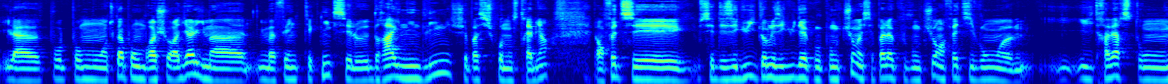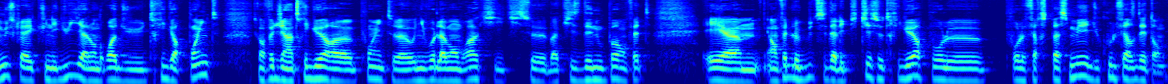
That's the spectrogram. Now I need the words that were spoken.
il a, pour, pour mon, en tout cas pour mon brachio radial, il m'a, il m'a fait une technique, c'est le dry needling. Je sais pas si je prononce très bien. En fait, c'est, c'est des aiguilles comme les aiguilles d'acupuncture, mais c'est pas l'acupuncture. En fait, ils vont, euh, ils, traversent ton muscle avec une aiguille à l'endroit du trigger point. Parce qu'en fait, j'ai un trigger euh, point euh, au niveau de l'avant-bras qui, qui se, bah, qui se dénoue pas en fait. Et, et en fait, le but c'est d'aller piquer ce trigger pour le, pour le faire spasmer et du coup le faire se détendre.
